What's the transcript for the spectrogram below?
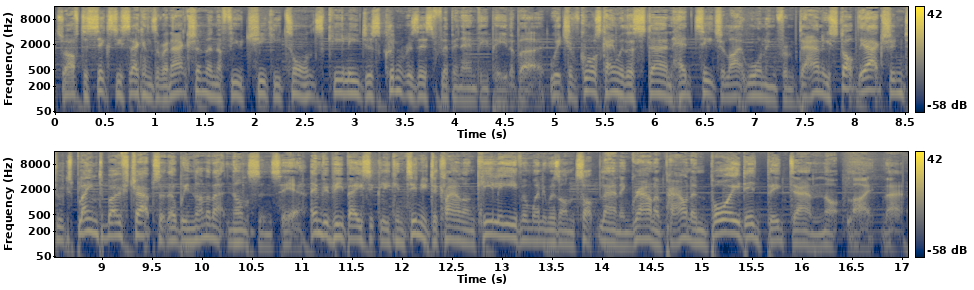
so after 60 seconds of an action and a few cheeky taunts, Kiely just couldn't resist flipping MVP the bird, which of course came with a stern head teacher like warning from Dan, who stopped the action to explain to both chaps that there'll be none of that nonsense here. MVP basically continued to clown on Kiely even when he was on top landing ground and pound, and boy, did Big Dan not like that.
